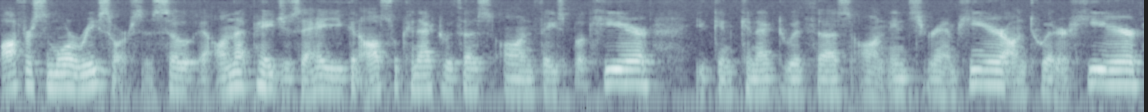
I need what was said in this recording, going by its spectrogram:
offer some more resources. So uh, on that page, you say, hey, you can also connect with us on Facebook here. You can connect with us on Instagram here, on Twitter here.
